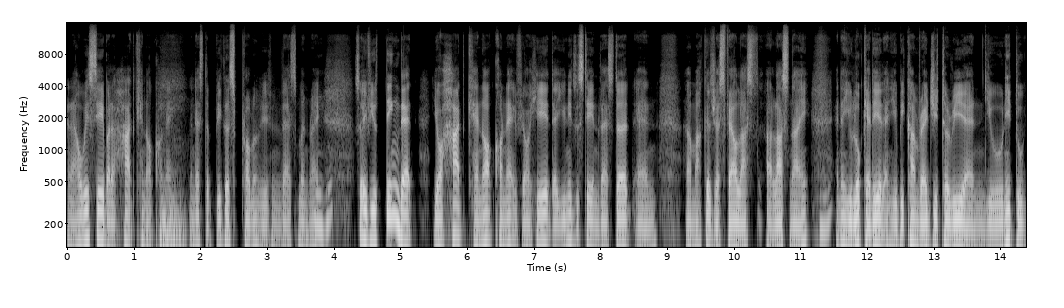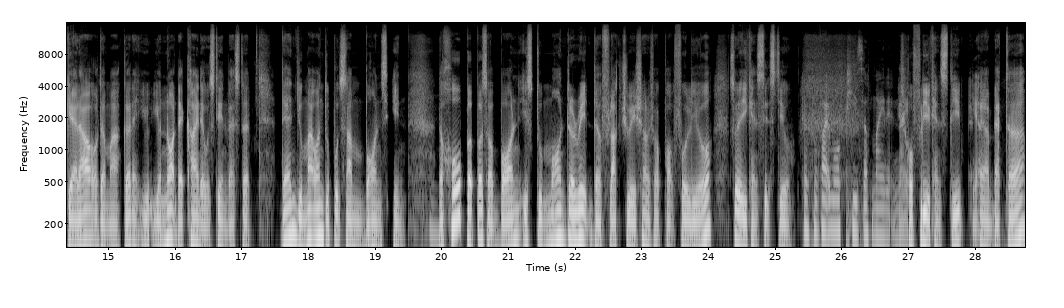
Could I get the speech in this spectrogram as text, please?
And I always say, but the heart cannot connect. And that's the biggest problem with investment, right? Mhm. So if you think that your heart cannot connect with your head, that you need to stay invested, and uh, market just fell last uh, last night, Mhm. and then you look at it and you become jittery and you need to get out of the market, and you, you're not that kind that will stay invested, then you might want to put some bonds in. Mm. The whole purpose of bond is to moderate the fluctuation of your portfolio so that you can sit still. And provide more peace of mind at night. Hopefully, you can sleep Yeah. uh, better.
